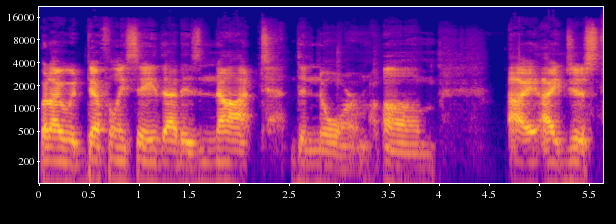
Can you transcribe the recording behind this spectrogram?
but I would definitely say that is not the norm. Um, I I just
